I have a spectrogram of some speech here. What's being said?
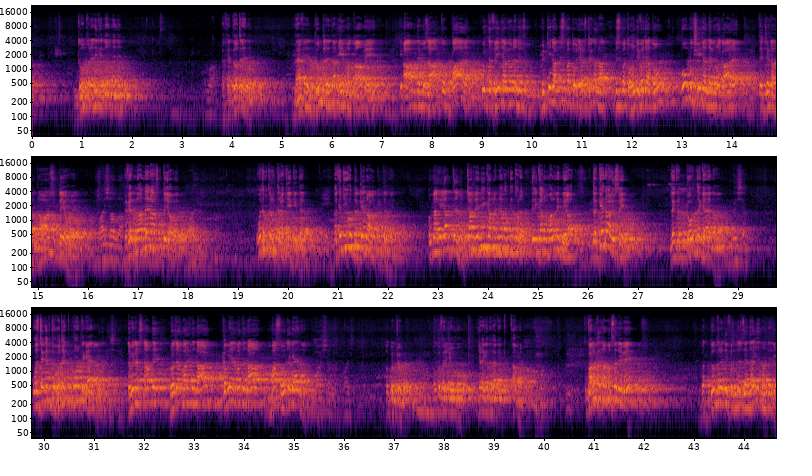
دو طرح کے نانے نے۔ آخر دو نے۔ میں کہ دو طرح کا یہ مقام ہے کہ آپ کے مزار تو باہر کوئی تفریح جائے انہیں مٹی نال نسبت ہو جائے اس جگہ نسبت ہونے کی وجہ تو وہ بخشی جاتا گناہگار ہے تے جڑا نال سٹے ہوئے۔ پھر نانے نال سٹے ہوئے۔ وہ تو مطلب تیرا کیا کیتا ہے۔ اکھے جی وہ دکے نال کیتا ہے۔ میں کہ یار چل نہیں کر لینے وقت تو تیری گل مان لینے آ دکے نال ہی صحیح۔ لیکن ٹور تے گئے نا۔ اس جگہ جو تک پہنچ گیا نا۔ نبی علیہ السلام دے روزہ مبارک دے نال قبر احمد نال مست ہو گیا نا۔ ماشاءاللہ کو جو وہ کو پھر جو جڑا کہ لگے کام ہے۔ تو گل کرنا مقصد ہے بس دو طرح دی فضیلت زیادہ ہے یا نانے دی؟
